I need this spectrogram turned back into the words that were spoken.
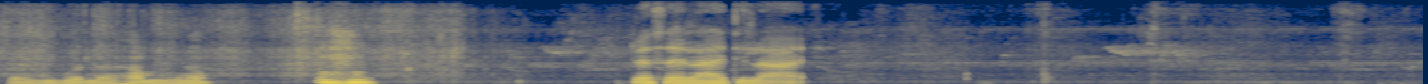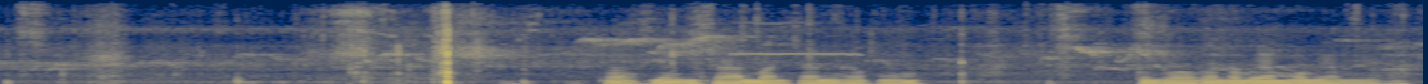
ใส่สิเบิดแล้วทำนี่เนาะได้ใส่ลายทีหลายฟังเสียงอีสานบ้านชั้นครับผมเป็นบอกกันน้ำแวมมาแวมอยู่ครับ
